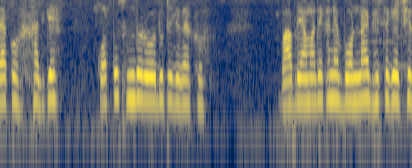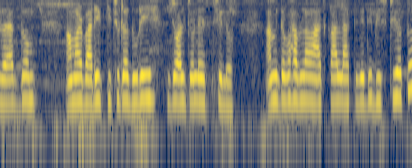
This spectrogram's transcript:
দেখো, আজকে কত সুন্দর রোদ উঠেছে, দেখো। বাবরে আমাদের এখানে বন্যায় ভেসে গিয়েছিল, একদম আমার বাড়ির কিছুটা দূরেই জল চলে এসেছিল। আমি তো ভাবলাম, আজ কাল রাতে যদি বৃষ্টি হতো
